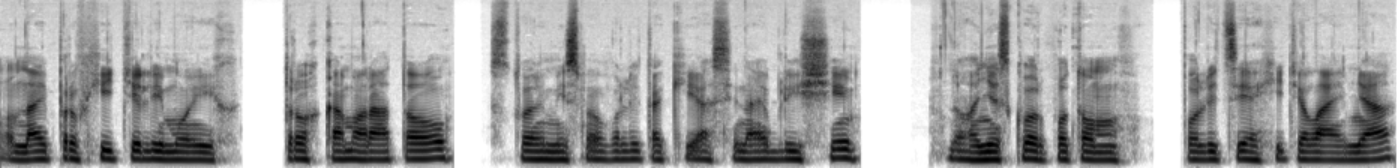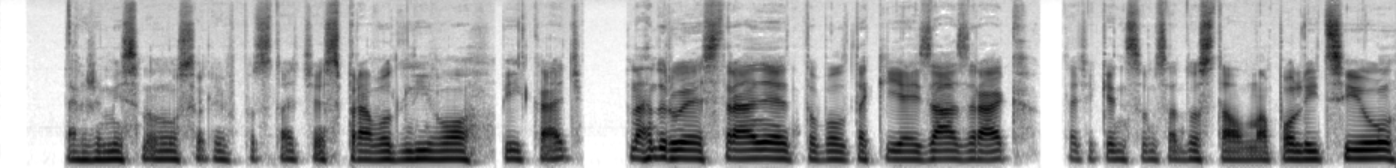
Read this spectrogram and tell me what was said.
najprv chytili mojich troch kamarátov, s ktorými sme boli takí asi najbližší. No a neskôr potom policia chytila aj mňa, takže my sme museli v podstate spravodlivo píkať. Na druhej strane to bol taký aj zázrak, Takže keď som sa dostal na políciu,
